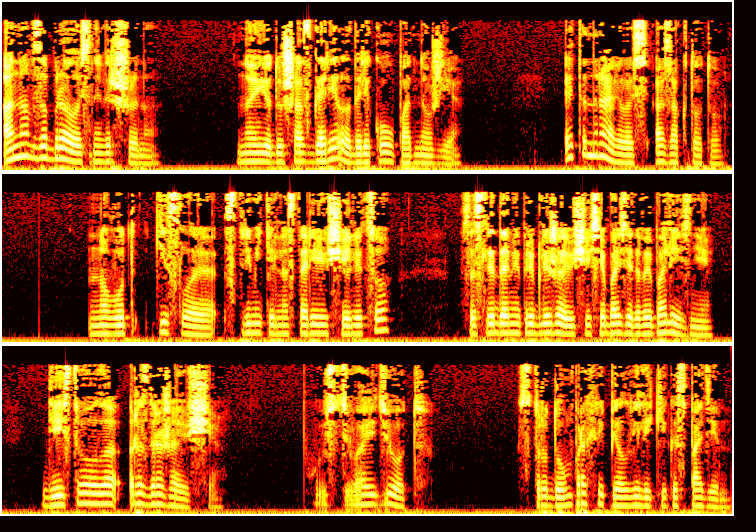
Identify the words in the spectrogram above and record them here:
Она взобралась на вершину, но ее душа сгорела далеко у подножья. Это нравилось Азактоту. Но вот кислое, стремительно стареющее лицо со следами приближающейся базедовой болезни действовало раздражающе. — Пусть войдет, — с трудом прохрипел великий господин.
